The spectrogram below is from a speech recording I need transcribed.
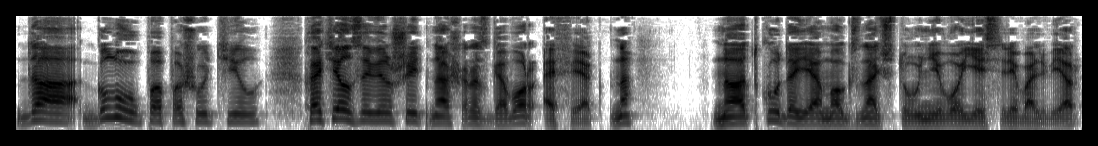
Да, глупо пошутил, хотел завершить наш разговор эффектно, но откуда я мог знать, что у него есть револьвер?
